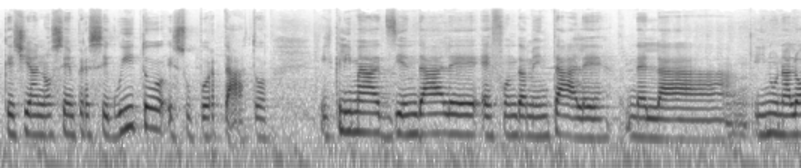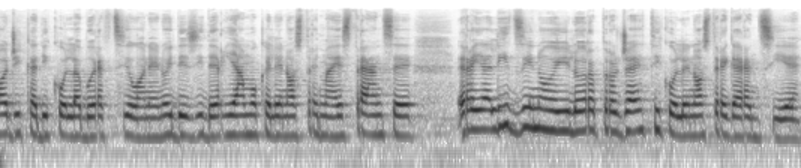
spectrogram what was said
che ci hanno sempre seguito e supportato. Il clima aziendale è fondamentale nella, in una logica di collaborazione. Noi desideriamo che le nostre maestranze realizzino i loro progetti con le nostre garanzie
